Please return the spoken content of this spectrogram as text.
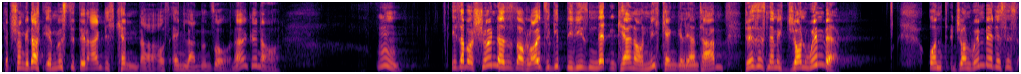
ich habe schon gedacht, ihr müsstet den eigentlich kennen, da aus England und so, ne? Genau. Hm. Ist aber schön, dass es auch Leute gibt, die diesen netten Kerl noch nicht kennengelernt haben. Das ist nämlich John Wimber. Und John Wimber, das ist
